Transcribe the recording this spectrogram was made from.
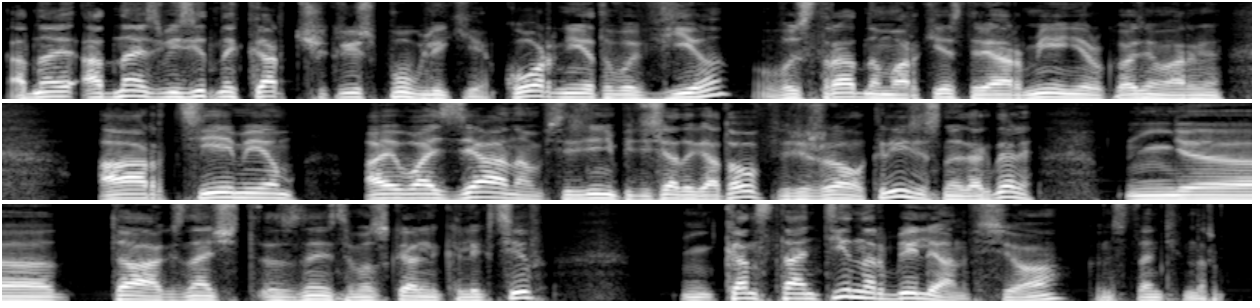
одна, одна из визитных карточек республики. Корни этого ВИА в эстрадном оркестре Армении, руководимым Арме- Артемием Айвазяном в середине 50-х годов, переживал кризис, ну и так далее. Э, так, значит, знаете, музыкальный коллектив. Константин Арбелян, все, Константин Арбелян.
